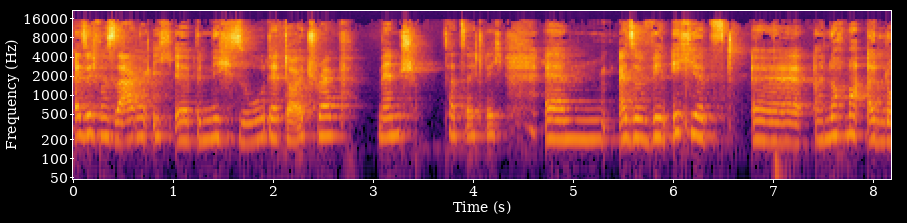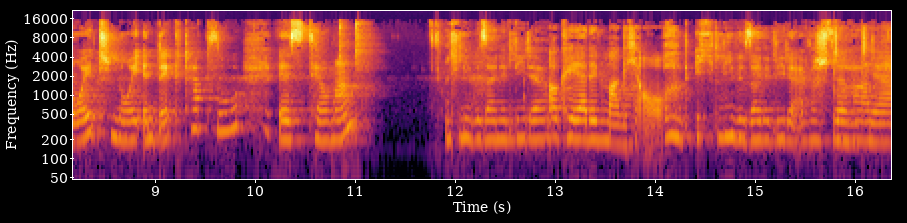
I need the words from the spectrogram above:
Also ich muss sagen, ich äh, bin nicht so der Deutschrap-Mensch tatsächlich. Ähm, also wen ich jetzt äh, nochmal erneut neu entdeckt habe, so, ist Theoman. Ich liebe seine Lieder. Okay, ja, den mag ich auch. Und ich liebe seine Lieder einfach so Stimmt, hart. ja.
